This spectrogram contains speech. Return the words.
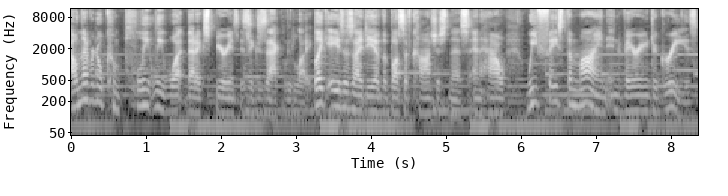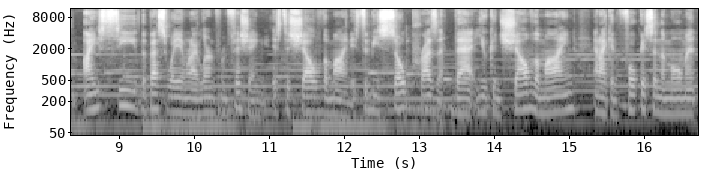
I'll never know completely what that experience is exactly like. Like Aza's idea of the bus of consciousness and how we face the mind in varying degrees. I see the best way and what I learned from fishing is to shelve the mind, is to be so present that you can shelve the mind and I can focus in the moment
